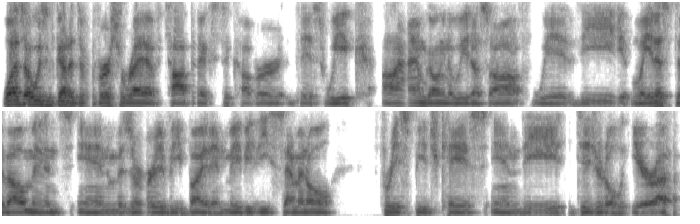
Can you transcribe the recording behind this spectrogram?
Well, as always, we've got a diverse array of topics to cover this week. I am going to lead us off with the latest developments in Missouri v. Biden, maybe the seminal free speech case in the digital era.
